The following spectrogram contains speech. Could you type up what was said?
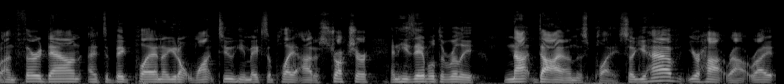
on third down. It's a big play. I know you don't want to. He makes a play out of structure and he's able to really not die on this play. So you have your hot route, right?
